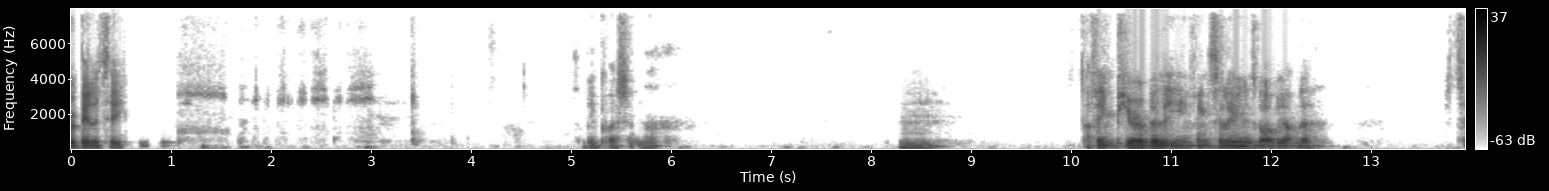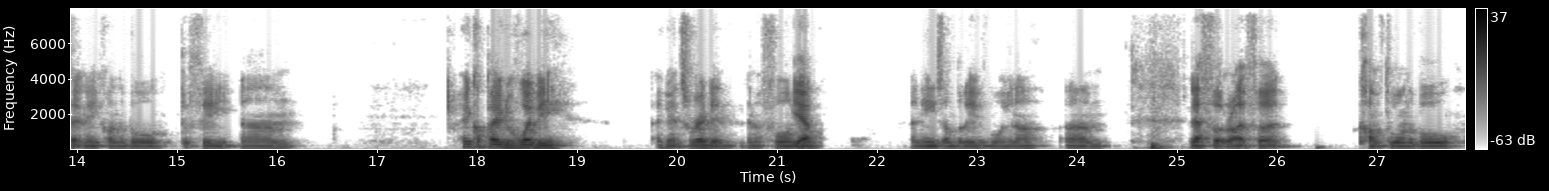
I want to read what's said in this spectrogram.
ability? It's a big question, that. I think pure ability. I think Celina's got to be up there. Technique on the ball, defeat. Um, I think I played with Webby against Reading in a 4 Yeah. And he's unbelievable, you know. Um, left foot, right foot, comfortable on the ball,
